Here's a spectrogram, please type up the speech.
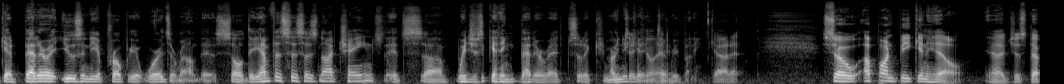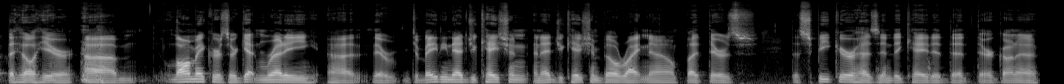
get better at using the appropriate words around this. So the emphasis has not changed. It's uh, we're just getting better at sort of communicating to everybody. Got it. So up on Beacon Hill, uh, just up the hill here, um, lawmakers are getting ready. Uh, they're debating education, an education bill right now, but there's the speaker has indicated that they're going to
